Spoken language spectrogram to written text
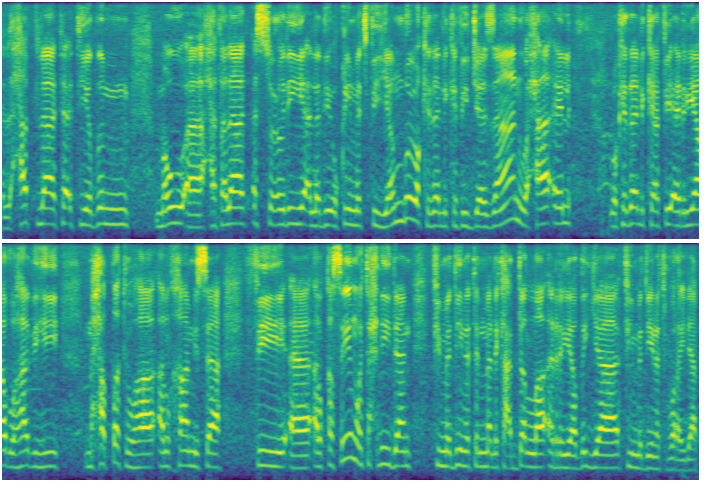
الحفلة تأتي ضمن آه، حفلات السعودية الذي أقيمت في ينبع وكذلك في جازان وحائل وكذلك في الرياض وهذه محطتها الخامسة في آه، القصيم وتحديدا في مدينة الملك عبد الله الرياضية في مدينة بريدة.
